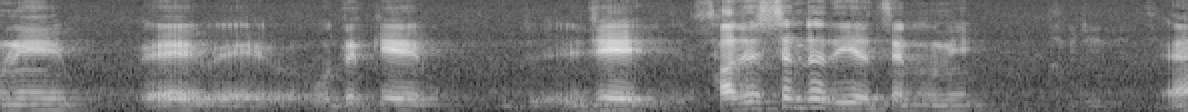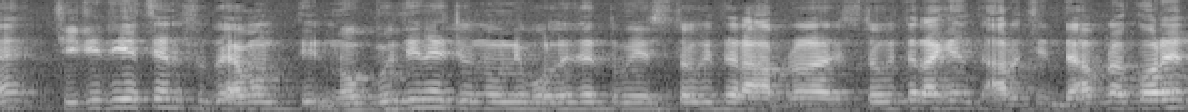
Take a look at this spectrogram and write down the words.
উনি ওদেরকে যে সাজেশনটা দিয়েছেন উনি হ্যাঁ চিঠি দিয়েছেন শুধু এমন নব্বই দিনের জন্য উনি বলেন যে, তুমি স্থগিত আপনারা স্থগিত রাখেন আরও চিন্তা ভাবনা করেন।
